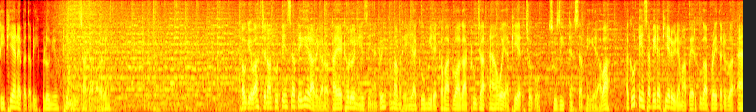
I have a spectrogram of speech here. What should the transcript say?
ဒီဖြစ်ရတဲ့ပတ်သက်ပြီးဘယ်လိုမျိုးထင်မြင်စားကြပါလဲ။ ဟုတ်ကဲ့ပါကျွန်တော်ခုတင်ဆက်ပေးခဲ့တာတွေကတော့တာရိုက်ထုတ်လွှင့်နေစဉ်အတွင်းအမှန်ပထင်ရိုက်ကူးမိတဲ့ကဘာတလွားကထူးခြားအံ့ဩဖွယ်အဖြစ်ရတဲ့ချုပ်ကိုစူးစီးတင်ဆက်ပေးခဲ့တာပါအခုတင်ဆက်ပေးတဲ့ဖြစ်ရတွေထဲမှာဘယ်တစ်ခုကပရိသတ်တို့အံ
